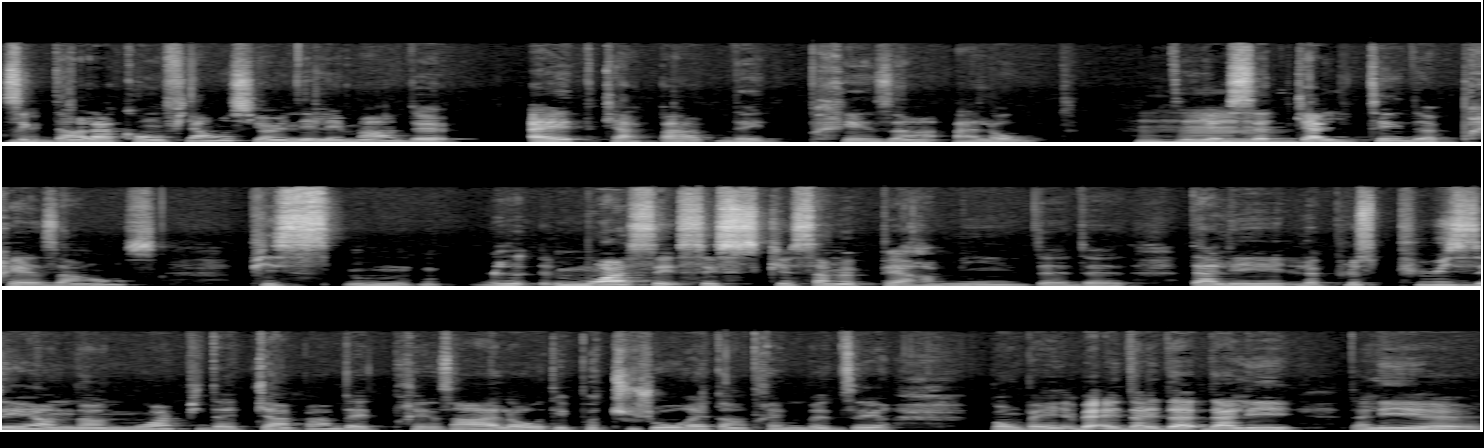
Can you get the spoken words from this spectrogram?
c'est que dans la confiance, il y a un élément de être capable d'être présent à l'autre. Il y a cette mmh qualité de présence. Puis moi, c'est ce que ça m'a permis d'aller de, le plus puiser en dedans de moi, puis d'être capable d'être présent à l'autre et pas toujours être en train de me dire, bon, ben, ben d'aller d'aller euh,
